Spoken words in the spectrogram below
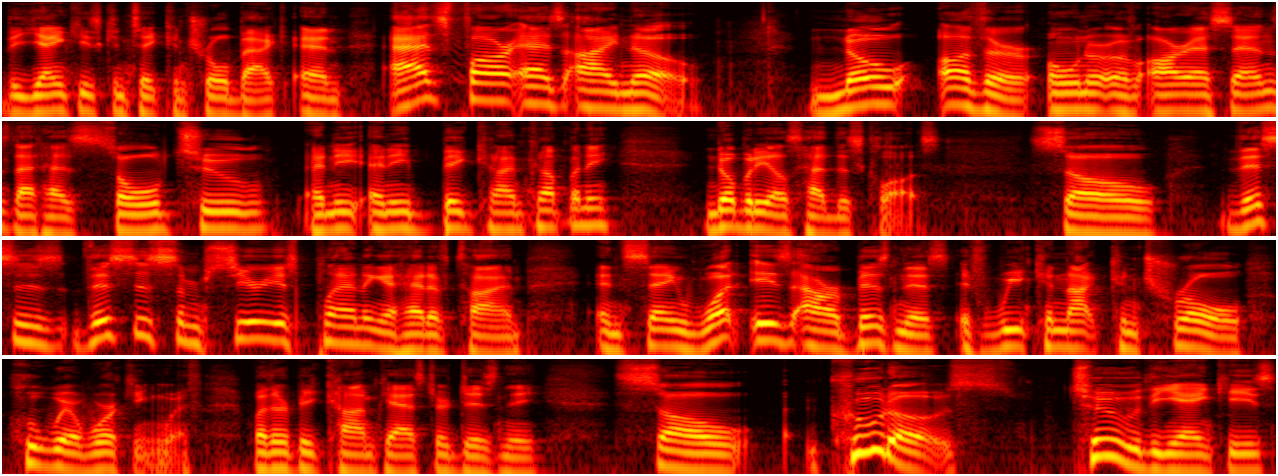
the Yankees can take control back. And as far as I know, no other owner of RSNs that has sold to any any big time company, nobody else had this clause. So this is this is some serious planning ahead of time and saying what is our business if we cannot control who we're working with, whether it be Comcast or Disney. So kudos to the Yankees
